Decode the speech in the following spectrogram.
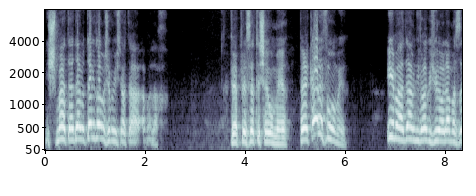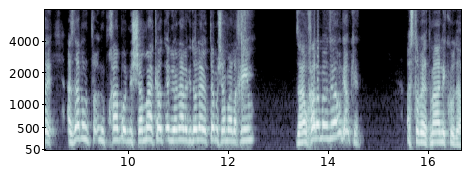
נשמת האדם יותר גדול מאשר במשנת המלאך. והפרסת ישעיה אומר, פרק א' הוא אומר, אם האדם נברא בשביל העולם הזה, אז למה נופחה בו נשמה כזאת עליונה וגדולה יותר מאשר מלאכים? זה הרמח"ל אומר את זה גם כן. אז זאת אומרת, מה הנקודה?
